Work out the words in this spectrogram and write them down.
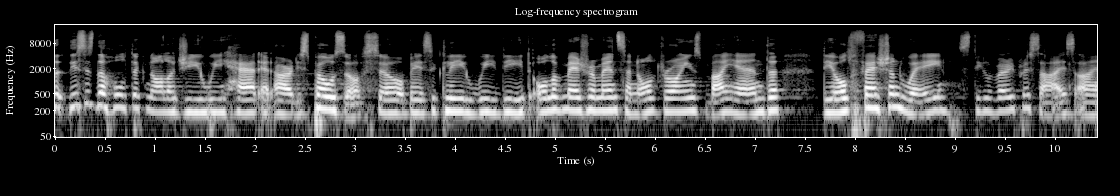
th this is the whole technology we had at our disposal. So basically, we did all of measurements and all drawings by hand, the old-fashioned way, still very precise, I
